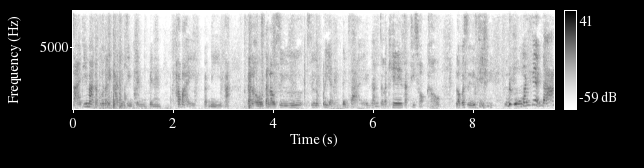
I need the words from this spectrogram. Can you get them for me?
สายที่มากับตัวนาฬิกาจริงๆ เป็นเป็นผ้าใบแบบนี้ค่ะ แต่เราแต่เราซื้อซื้อเปลี่ยนเป็นสายหนังจระเข้จากที่ช็อปเขา เราก็ซื้อสีหนูมันเสียงดัง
